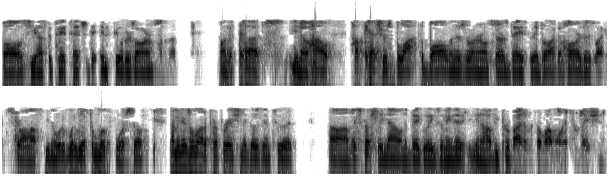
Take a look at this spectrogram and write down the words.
balls. You have to pay attention to infielders' arms on the on the cuts. You know how how catchers block the ball when there's a runner on third base. Do they block it hard? Do they block it soft? You know what, what do we have to look for? So I mean, there's a lot of preparation that goes into it, um, especially now in the big leagues. I mean, you know, I'll be provided with a lot more information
